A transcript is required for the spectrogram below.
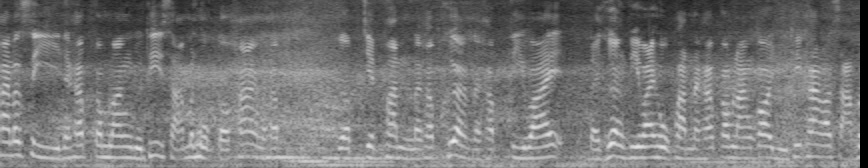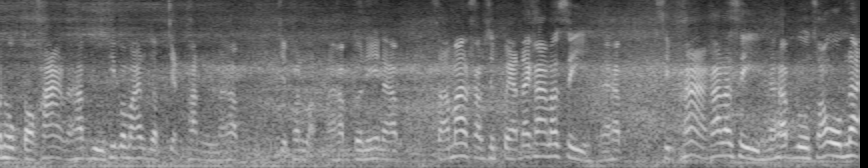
ข้างละ4นะครับกำลังอยู่ที่ 3,600 ต่อข้างนะครับ เกือบ 7,000 นะครับเครื่องนะครับตีไว้แต่เครื่องตีไว้6,000 นะครับกำลังก็อยู่ที่ข้างละ3,600 ต่อข้างนะครับ อยู่ที่ประมาณเกือบ 7,000 นะครับ 7,000 วัตต์นะครับตัวนี้นะครับ สามารถขับ 18 ได้ข้างละ4นะครับ 15ข้าละ4นะครับรูด 2 โอห์มได้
